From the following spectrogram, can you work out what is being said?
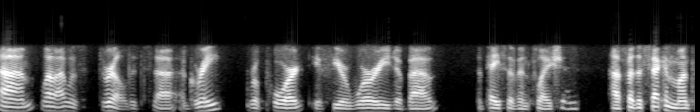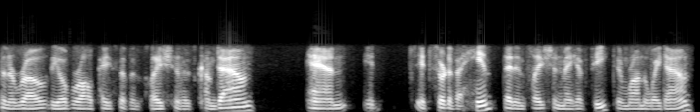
Um, well, I was thrilled. It's uh, a great report if you're worried about the pace of inflation. Uh, for the second month in a row, the overall pace of inflation has come down, and it it's sort of a hint that inflation may have peaked and we're on the way down.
